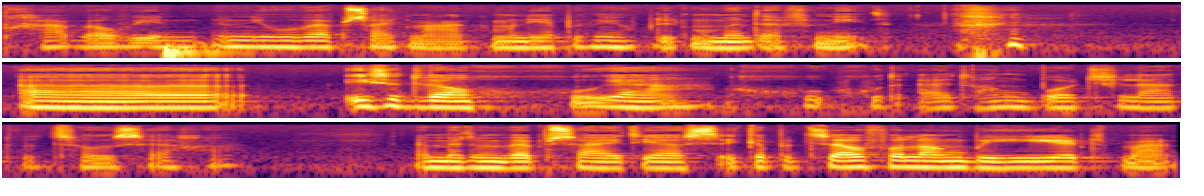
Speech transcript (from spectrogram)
Ik ga wel weer een, een nieuwe website maken, maar die heb ik nu op dit moment even niet. Eh, is het wel een goed, ja, goed, goed uithangbordje, laten we het zo zeggen. En met een website, ja, ik heb het zelf al lang beheerd, maar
